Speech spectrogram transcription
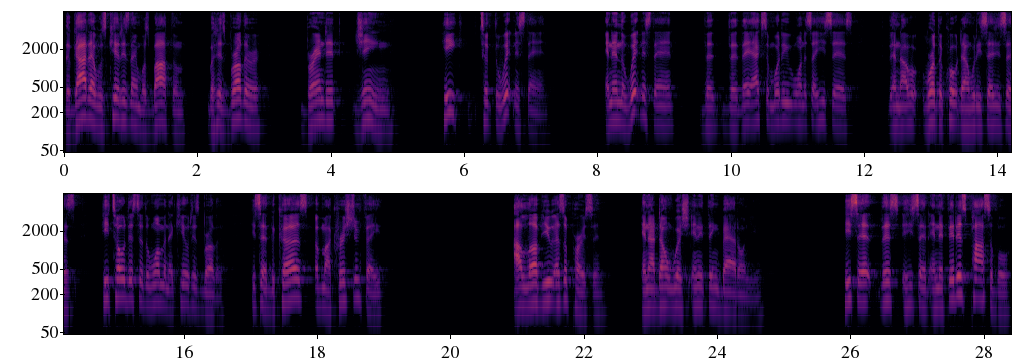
the guy that was killed. His name was Botham, but his brother, Brandon Jean, he took the witness stand, and in the witness stand, the, the they asked him what do you want to say. He says, then I wrote the quote down. What he said, he says, he told this to the woman that killed his brother. He said, because of my Christian faith, I love you as a person, and I don't wish anything bad on you. He said this, he said, and if it is possible,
